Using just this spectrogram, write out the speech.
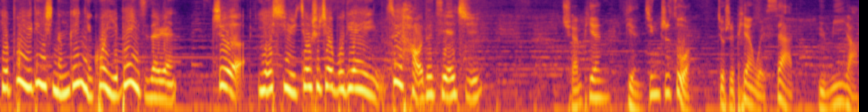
也不一定是能跟你过一辈子的人，这也许就是这部电影最好的结局。全片点睛之作就是片尾，Sad 与米娅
